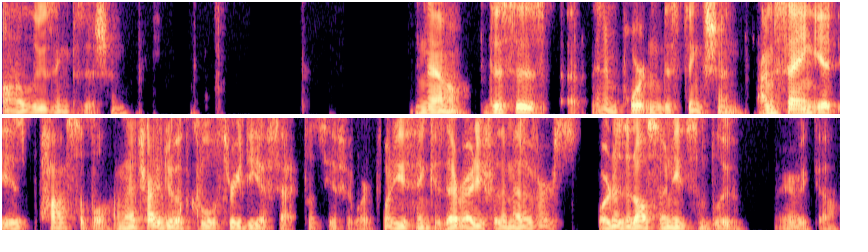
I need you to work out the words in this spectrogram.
on a losing position. Now, this is an important distinction. I'm saying it is possible. I'm going to try to do a cool 3D effect. Let's see if it works. What do you think? Is that ready for the metaverse? Or does it also need some blue? There we go.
